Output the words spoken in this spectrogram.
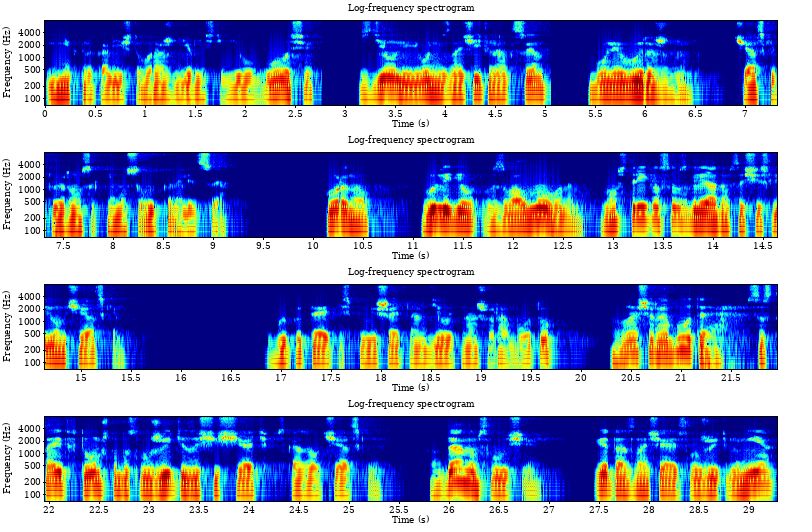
И некоторое количество враждебности в его голосе сделали его незначительный акцент более выраженным. Чацкий повернулся к нему с улыбкой на лице. Коронел выглядел взволнованным, но встретился взглядом со счастливым Чацким. «Вы пытаетесь помешать нам делать нашу работу?» «Ваша работа состоит в том, чтобы служить и защищать», — сказал Чацкий. «В данном случае это означает служить мне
